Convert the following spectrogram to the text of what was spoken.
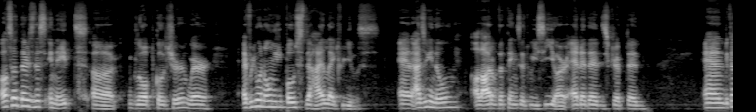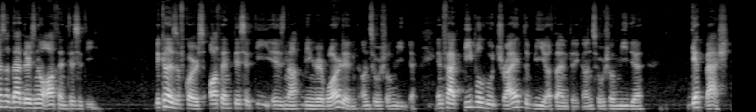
Also, there's this innate uh, glow up culture where everyone only posts the highlight reels. And as we know, a lot of the things that we see are edited, scripted, and because of that, there's no authenticity. Because, of course, authenticity is not being rewarded on social media. In fact, people who try to be authentic on social media get bashed,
